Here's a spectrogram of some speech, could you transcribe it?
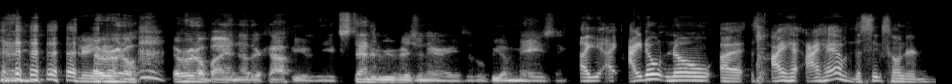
And go. everyone will, everyone will buy another copy of the extended revisionaries. It'll be amazing. I, I I don't know. Uh, I I have the 600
